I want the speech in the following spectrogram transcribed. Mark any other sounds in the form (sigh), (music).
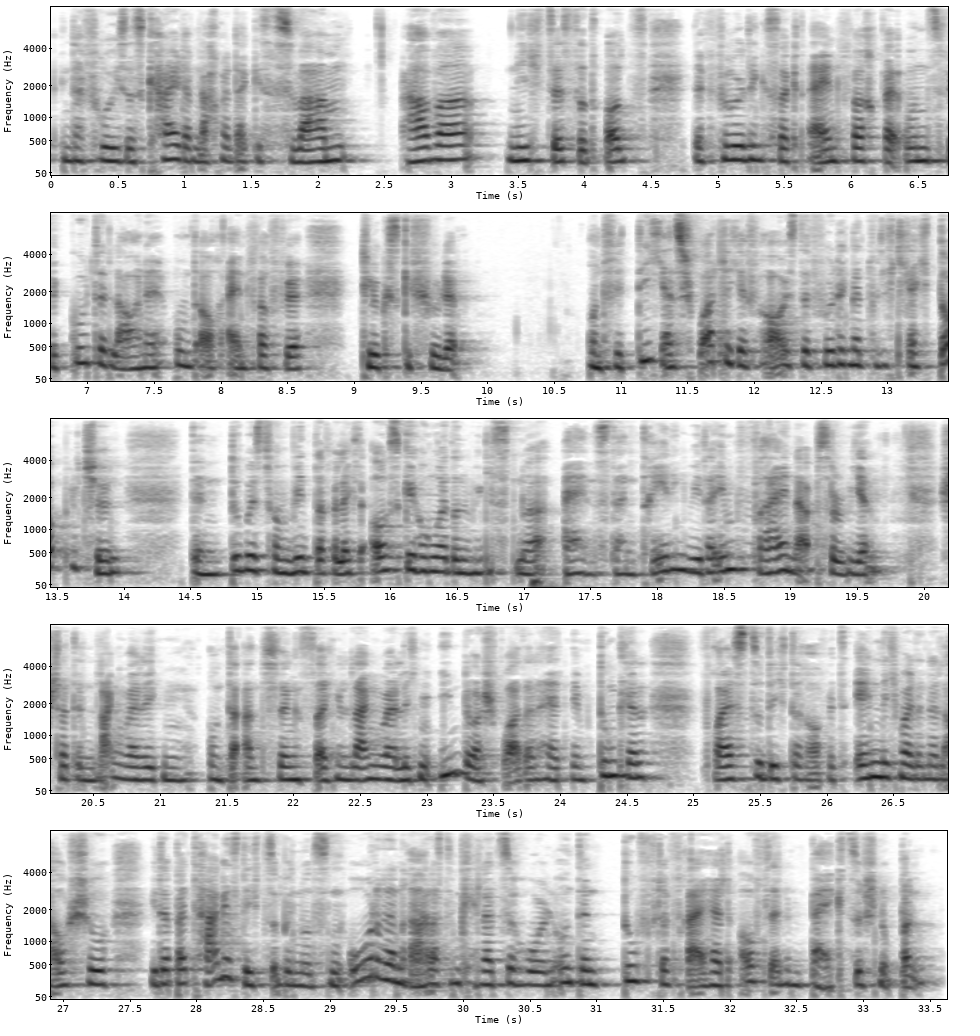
In der Früh ist es kalt, am Nachmittag ist es warm. Aber nichtsdestotrotz, der Frühling sorgt einfach bei uns für gute Laune und auch einfach für Glücksgefühle. Und für dich als sportliche Frau ist der Frühling natürlich gleich doppelt schön, denn du bist vom Winter vielleicht ausgehungert und willst nur eins, dein Training wieder im Freien absolvieren. Statt den langweiligen, unter Anführungszeichen langweiligen Indoor-Sporteinheiten im Dunkeln, freust du dich darauf, jetzt endlich mal deine Laufschuhe wieder bei Tageslicht zu benutzen oder dein Rad aus dem Keller zu holen und den Duft der Freiheit auf deinem Bike zu schnuppern.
